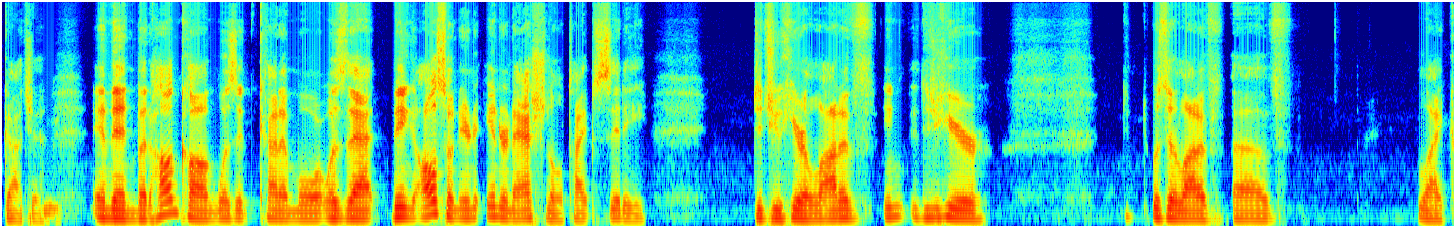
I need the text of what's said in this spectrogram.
Gotcha. Mm. And then, but Hong Kong was it kind of more? Was that being also an inter- international type city? Did you hear a lot of? Did you hear? Was there a lot of of like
